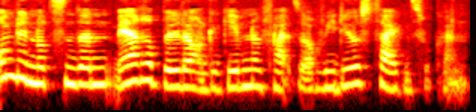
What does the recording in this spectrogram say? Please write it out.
um den Nutzenden mehrere Bilder und gegebenenfalls auch Videos zeigen zu können.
